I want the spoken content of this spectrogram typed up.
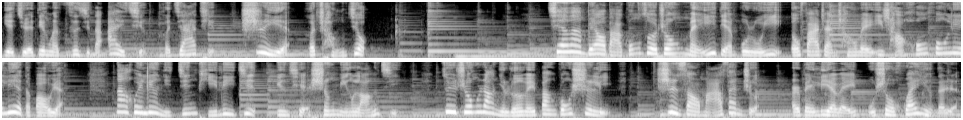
也决定了自己的爱情和家庭、事业和成就。千万不要把工作中每一点不如意都发展成为一场轰轰烈烈的抱怨，那会令你筋疲力尽，并且声名狼藉。最终让你沦为办公室里制造麻烦者，而被列为不受欢迎的人。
